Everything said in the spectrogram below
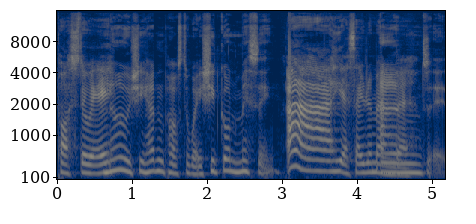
passed away. No, she hadn't passed away. She'd gone missing. Ah, yes, I remember. And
